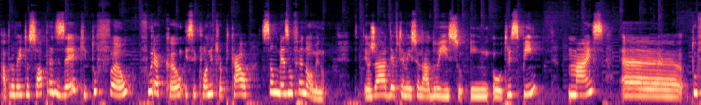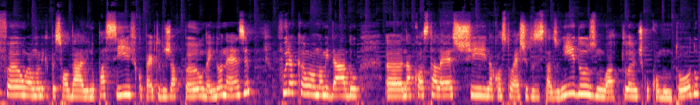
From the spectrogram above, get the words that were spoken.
Aproveito só para dizer que tufão, furacão e ciclone tropical são o mesmo fenômeno. Eu já devo ter mencionado isso em outro spin, mas é, tufão é o nome que o pessoal dá ali no Pacífico, perto do Japão, da Indonésia. Furacão é o nome dado uh, na costa leste, na costa oeste dos Estados Unidos, no Atlântico como um todo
